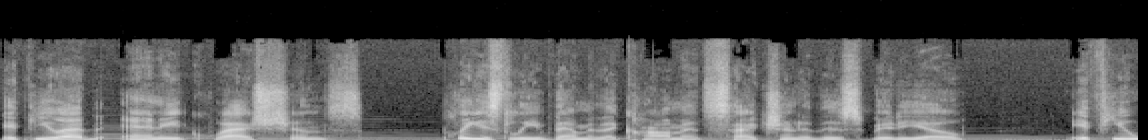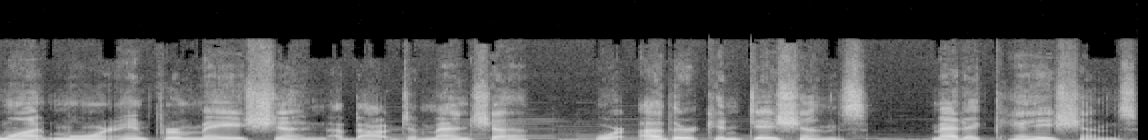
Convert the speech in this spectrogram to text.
If you have any questions, please leave them in the comments section of this video. If you want more information about dementia or other conditions, medications,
